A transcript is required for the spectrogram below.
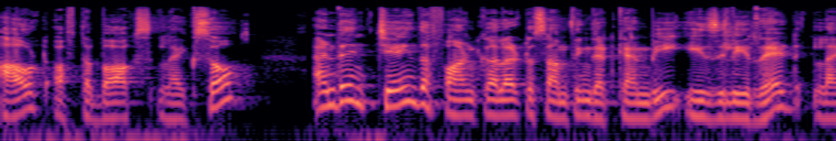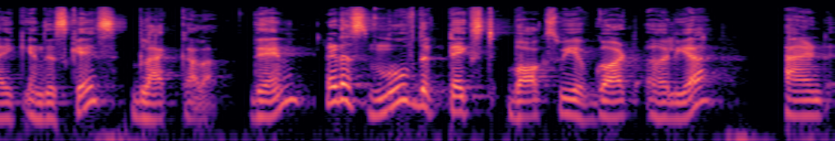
out of the box like so and then change the font color to something that can be easily read like in this case black color. Then let us move the text box we have got earlier and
